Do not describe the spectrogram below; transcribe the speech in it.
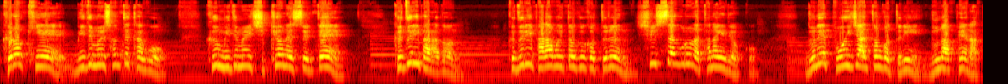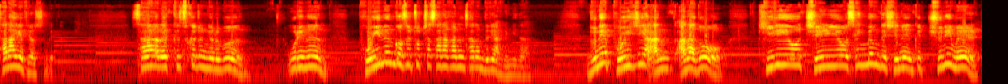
그렇기에 믿음을 선택하고 그 믿음을 지켜냈을 때 그들이 바라던 그들이 바라고 있던 그 것들은 실상으로 나타나게 되었고 눈에 보이지 않던 것들이 눈앞에 나타나게 되었습니다. 사랑하는 그 숙가족 여러분, 우리는 보이는 것을 쫓아 살아가는 사람들이 아닙니다. 눈에 보이지 않, 않아도 길이요 진리요 생명 되시는 그 주님을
